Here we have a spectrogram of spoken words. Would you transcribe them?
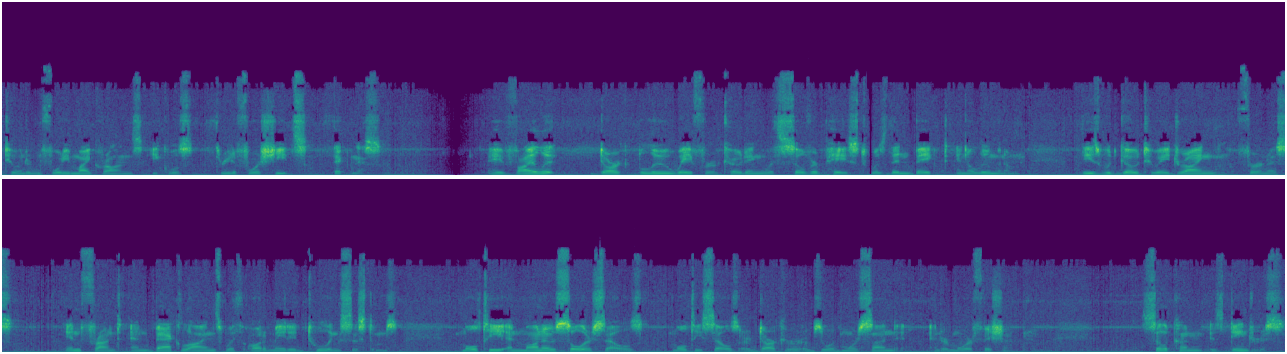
240 microns equals 3 to 4 sheets thickness. A violet dark blue wafer coating with silver paste was then baked in aluminum. These would go to a drying furnace in front and back lines with automated tooling systems. Multi and mono solar cells. Multi cells are darker, absorb more sun, and are more efficient. Silicon is dangerous.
